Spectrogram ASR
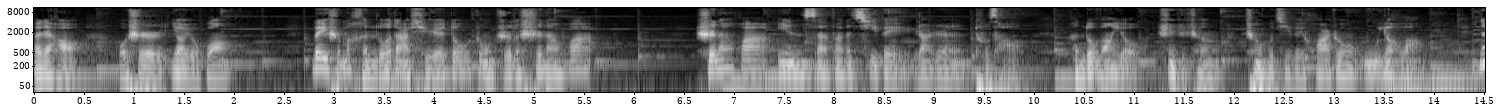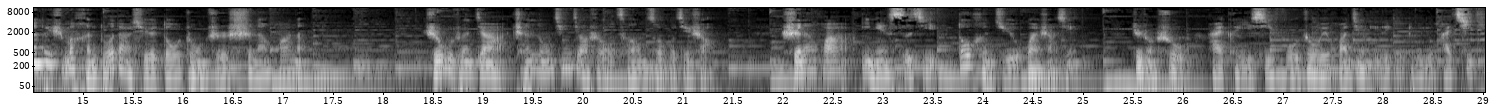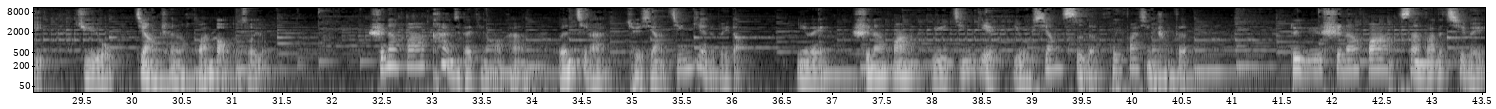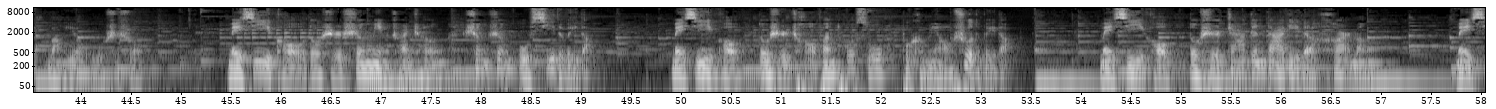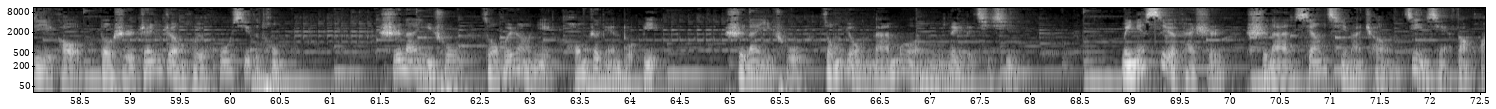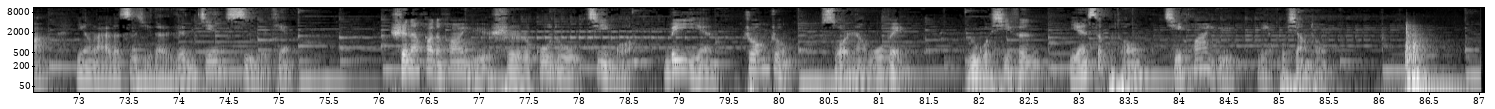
大家好，我是耀有光。为什么很多大学都种植了石楠花？石楠花因散发的气味让人吐槽，很多网友甚至称称呼其为“花中巫妖王”。那为什么很多大学都种植石楠花呢？植物专家陈龙清教授曾做过介绍，石楠花一年四季都很具有观赏性。这种树还可以吸附周围环境里的有毒有害气体。具有降尘环保的作用。石楠花看起来挺好看，闻起来却像精液的味道，因为石楠花与精液有相似的挥发性成分。对于石楠花散发的气味，网友如是说：“每吸一口都是生命传承、生生不息的味道；每吸一口都是超凡脱俗、不可描述的味道；每吸一口都是扎根大地的荷尔蒙。”每吸一口都是真正会呼吸的痛，石楠一出总会让你红着脸躲避，石楠一出总有男默女泪的气息。每年四月开始，石楠香气满城，尽显芳华，迎来了自己的人间四月天。石楠花的花语是孤独、寂寞、威严、庄重、索然无味。如果细分，颜色不同，其花语也不相同。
